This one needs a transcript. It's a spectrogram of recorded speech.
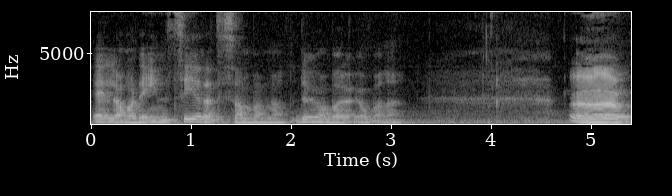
Eller har det initierat i samband med att du har börjat jobba där? Uh,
